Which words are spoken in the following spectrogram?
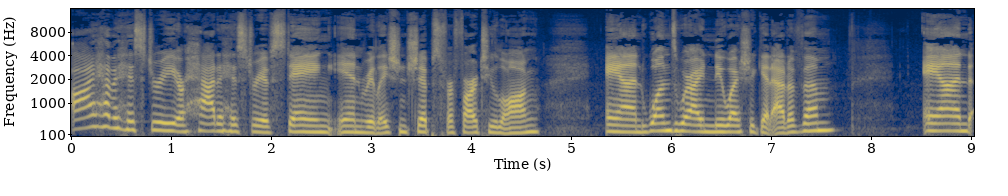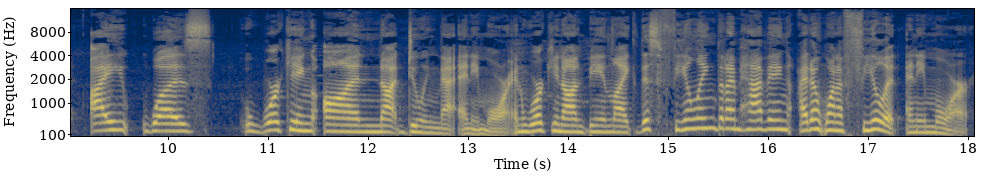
I have a history or had a history of staying in relationships for far too long and ones where I knew I should get out of them and I was working on not doing that anymore and working on being like this feeling that I'm having, I don't want to feel it anymore.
